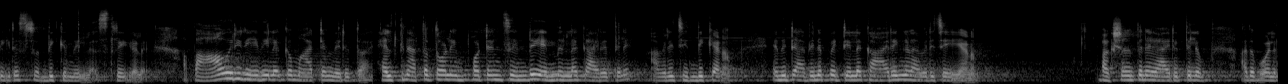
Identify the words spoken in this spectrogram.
തീരെ ശ്രദ്ധിക്കുന്നില്ല സ്ത്രീകൾ. അപ്പോൾ ആ ഒരു രീതിയിലൊക്കെ മാറ്റം വരുത്തുക. ഹെൽത്തിന് അത്രത്തോളം ഇമ്പോർട്ടൻസ് ഉണ്ട് എന്നുള്ള കാര്യത്തിൽ അവർ ചിന്തിക്കണം. എന്നിട്ട് അതിനെപ്പറ്റിയുള്ള കാര്യങ്ങൾ അവർ ചെയ്യണം. ഭക്ഷണത്തിന്റെ കാര്യത്തിലും അതുപോലെ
